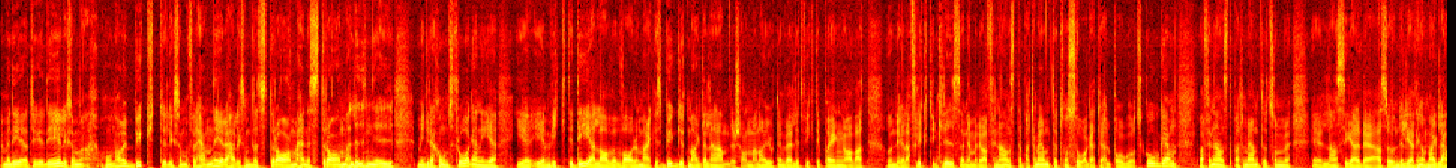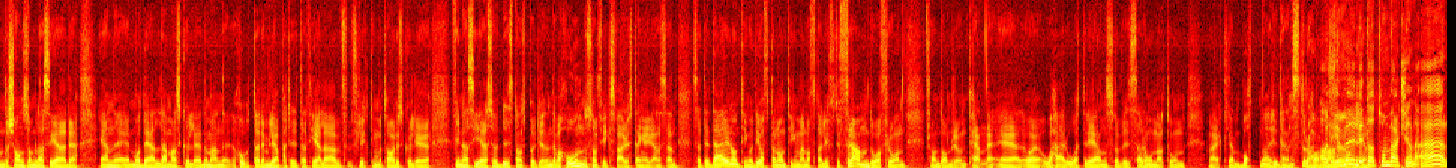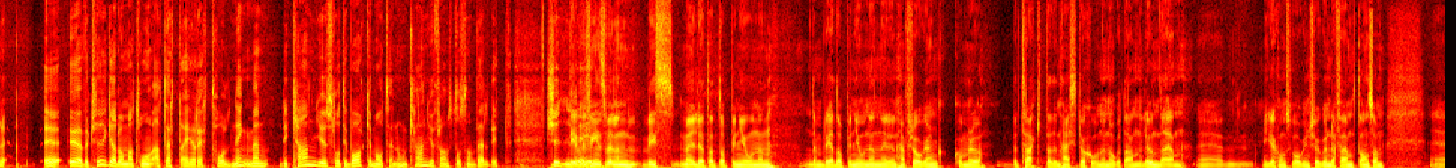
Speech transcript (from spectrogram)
Ja, men det, jag tycker det är liksom, hon har ju byggt, liksom, för henne är det här liksom den strama, hennes strama linje i migrationsfrågan är, är, är, en viktig del av varumärkesbygget Magdalena Andersson. Man har gjort en väldigt viktig poäng av att under hela flyktingkrisen, ja, men det var Finansdepartementet som såg att det höll på att gå åt skogen. Det var Finansdepartementet som eh, lanserade, alltså under ledning av Magdalena Andersson som lanserade en eh, modell där man, skulle, där man hotade Miljöpartiet att hela flyktingmottagandet skulle finansieras över biståndsbudgeten. Det var hon som fick Sverige att stänga gränsen. Så att det där är någonting och det är ofta någonting någonting man ofta lyfter fram då från, från de runt henne. Eh, och, och, här återigen så visar hon att hon verkligen bottnar i den strama Ja, det är möjligt att hon verkligen är eh, övertygad om att, hon, att detta är rätt hållning men det kan ju slå tillbaka mot henne. Hon kan ju framstå som väldigt kylig. Det finns väl en viss möjlighet att opinionen, den breda opinionen i den här frågan kommer att betrakta den här situationen något annorlunda än eh, migrationsvågen 2015 som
